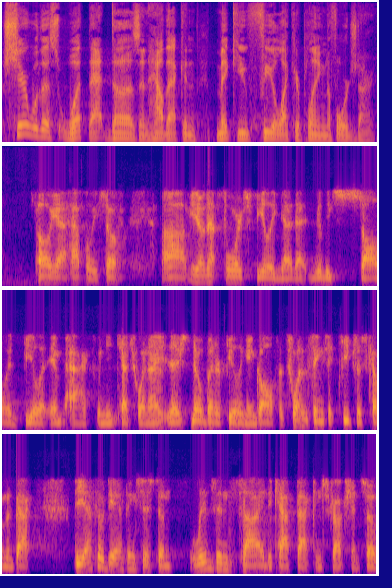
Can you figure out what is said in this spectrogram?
Share with us what that does and how that can make you feel like you're playing the forged iron. Oh yeah, happily. So, uh, you know that forged feeling, that that really solid feel at impact when you catch one. I, there's no better feeling in golf. It's one of the things that keeps us coming back the echo damping system lives inside the capback construction. So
